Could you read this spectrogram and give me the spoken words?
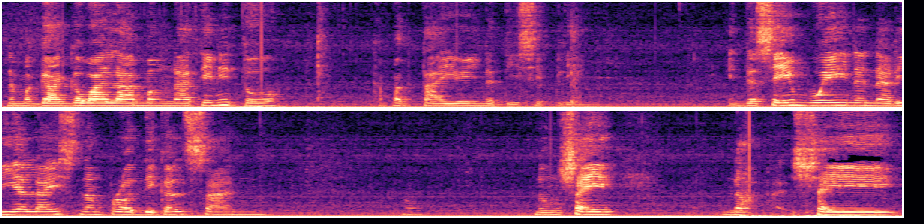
na magagawa lamang natin ito kapag tayo'y na-discipline. In the same way na na-realize ng prodigal son, nung siya'y, na, siya'y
